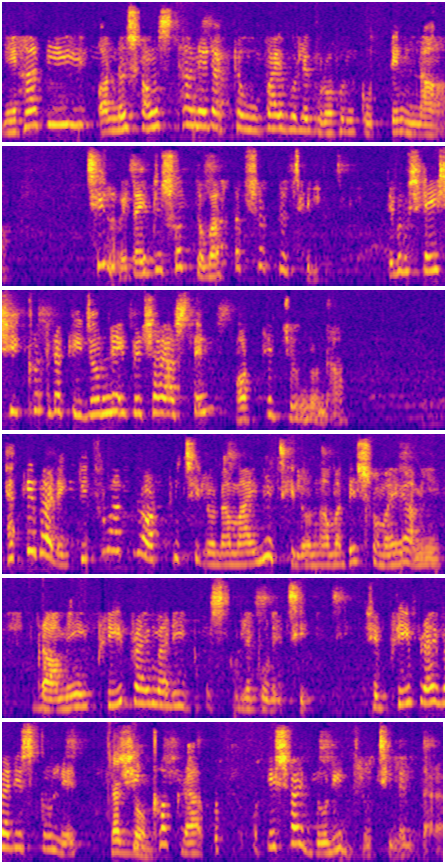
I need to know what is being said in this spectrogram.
নেহাতি অন্য সংস্থানের একটা উপায় বলে গ্রহণ করতেন না। ছিল এটা একটু সত্য বাস্তব সত্য ছিল। এবং সেই শিক্ষকরা কি জন্য এই পেশায় আসতেন? অর্থের জন্য না। একেবারে কিছুমাত্র অর্থ ছিল না মাইনে ছিল না। আমাদের সময়ে আমি গ্রামে প্রি প্রাইমারি স্কুলে পড়েছি। সে প্রি প্রাইমারি স্কুলের শিক্ষকরা অতিশয় দরিদ্র ছিলেন তারা।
